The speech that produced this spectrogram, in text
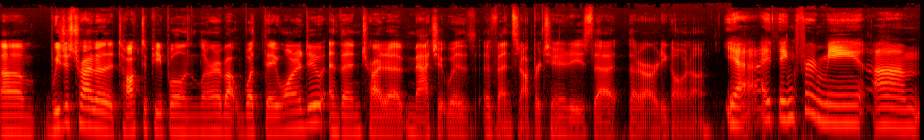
um, we just try to talk to people and learn about what they want to do, and then try to match it with events and opportunities that that are already going on. Yeah, I think for me, um,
